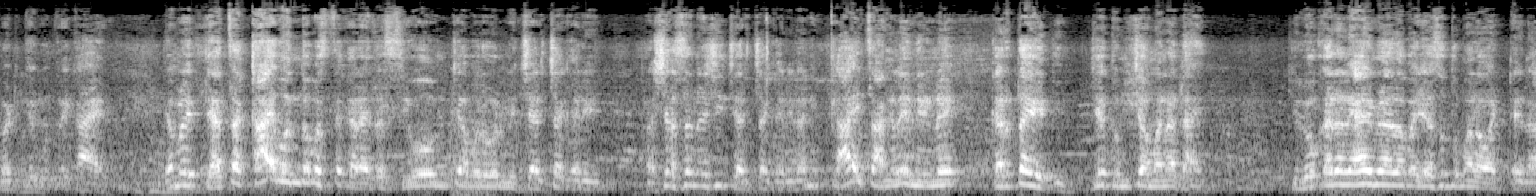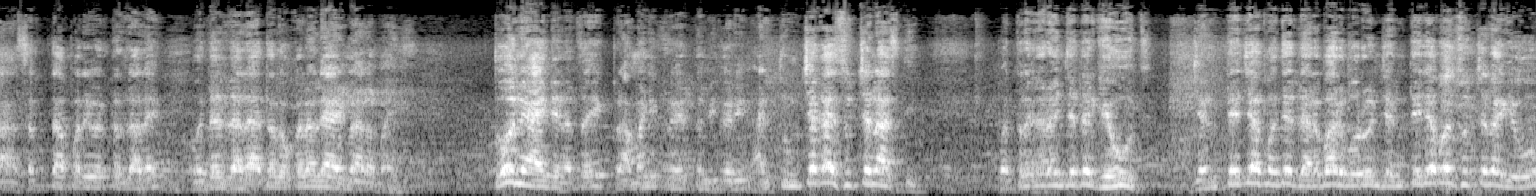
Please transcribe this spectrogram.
भटके कुत्रे काय आहेत. त्यामुळे त्याचा काय बंदोबस्त करायचा सीओच्या बरोबर मी चर्चा करेन प्रशासनाशी चर्चा करेन आणि काय चांगले निर्णय करता येतील जे तुमच्या मनात आहे. की लोकांना न्याय मिळाला पाहिजे असं तुम्हाला वाटतंय ना? सत्ता परिवर्तन झालंय बदल झालाय आता लोकांना न्याय मिळाला पाहिजे. तो न्याय देण्याचा एक प्रामाणिक प्रयत्न मी करीन. आणि तुमच्या काय सूचना असतील पत्रकारांच्या तर घेऊच. जनतेच्या मध्ये दरबार भरून जनतेच्या पण सूचना घेऊ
